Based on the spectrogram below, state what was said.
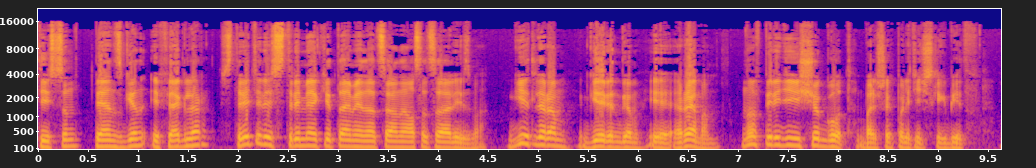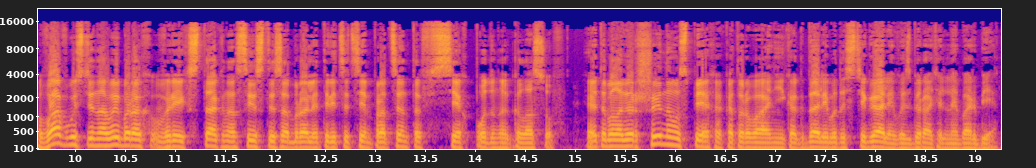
Тиссон, Пенсген и Феглер, встретились с тремя китами национал-социализма – Гитлером, Герингом и Ремом. Но впереди еще год больших политических битв. В августе на выборах в Рейхстаг нацисты собрали 37% всех поданных голосов. Это была вершина успеха, которого они когда-либо достигали в избирательной борьбе.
